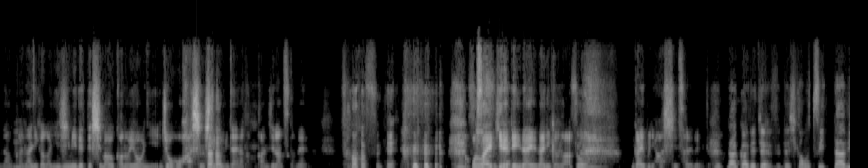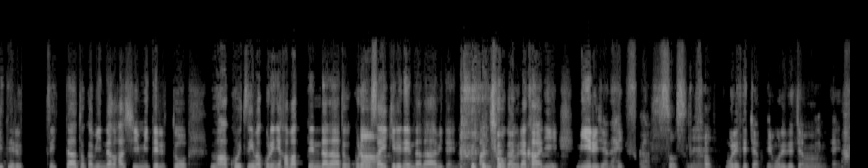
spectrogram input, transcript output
なんかうん何かがにじみ出てしまうかのように情報を発信していくみたいな 感じなんですかね。そうですね。抑えきれていいない何かが。外部に発信されるみたいな。なんか出ちゃうんですよ。で、しかもツイッター見てるツイッターとかみんなの発信見てると、うわーこいつ今これにハマってんだなとか、これ抑えきれねえんだなみたいな感情が裏側に見えるじゃないですか。そうですね。漏れ出ちゃってる、漏れ出ちゃってるみたいな。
